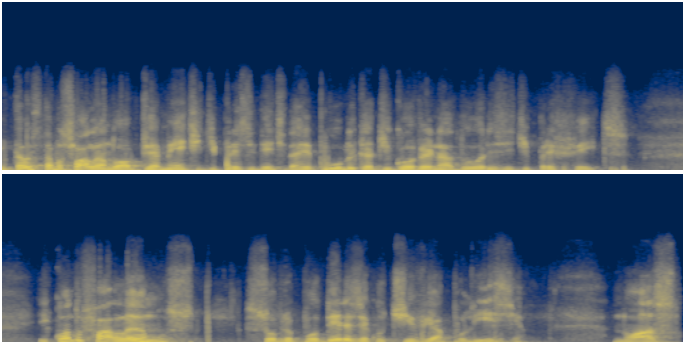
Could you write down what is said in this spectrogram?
Então, estamos falando, obviamente, de presidente da República, de governadores e de prefeitos. E quando falamos sobre o poder executivo e a polícia, nós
